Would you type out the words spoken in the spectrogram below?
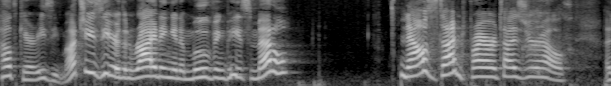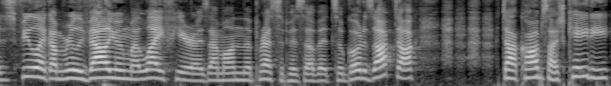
healthcare easy, much easier than riding in a moving piece of metal. Now's the time to prioritize your health. I just feel like I'm really valuing my life here as I'm on the precipice of it. So go to ZocDoc.com slash Katie,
